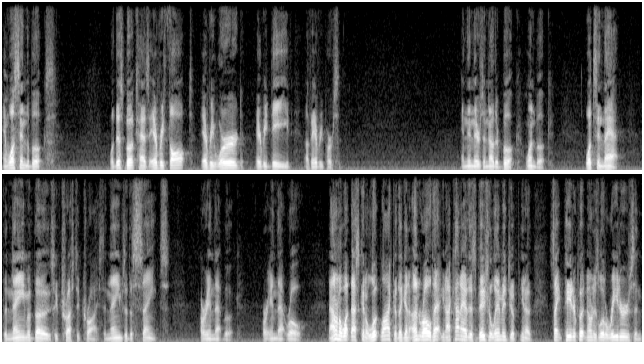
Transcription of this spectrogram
And what's in the books? Well, this book has every thought, every word, every deed of every person. And then there's another book, one book. What's in that? The name of those who've trusted Christ. The names of the saints are in that book or in that roll. Now, I don't know what that's going to look like. Are they going to unroll that? You know, I kind of have this visual image of, you know, St. Peter putting on his little readers and,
